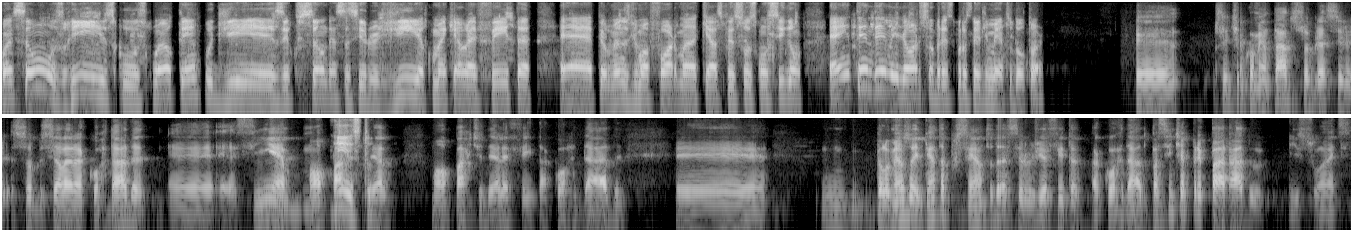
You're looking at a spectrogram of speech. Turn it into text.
Quais são os riscos? Qual é o tempo de execução dessa cirurgia? Como é que ela é feita, é, pelo menos de uma forma que as pessoas consigam é, entender melhor sobre esse procedimento, doutor? É, você tinha comentado sobre, a, sobre se ela era acordada. É, é sim, a maior parte, dela, maior parte dela é feita acordada. É, pelo menos 80% da cirurgia é feita acordado. O paciente é preparado isso antes.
